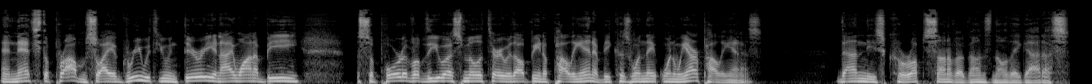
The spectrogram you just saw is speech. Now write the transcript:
and that's the problem. So I agree with you in theory, and I want to be supportive of the U.S. military without being a Pollyanna, because when they when we are Pollyannas, then these corrupt son of a guns know they got us,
